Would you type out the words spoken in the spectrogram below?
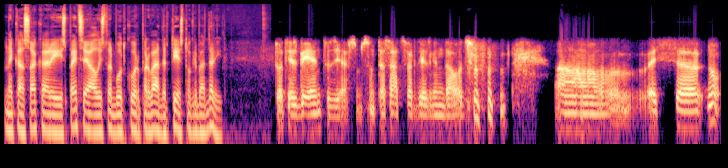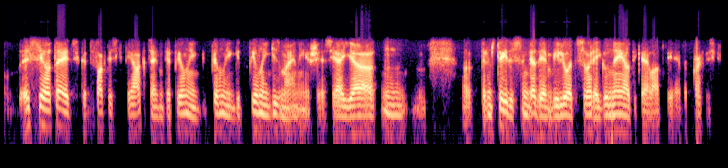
ne kā saka arī speciālisti, varbūt, kur par vēdru tiesu to gribētu darīt. Toties bija entuziasms, un tas atsver diezgan daudz. uh, es, uh, nu, es jau teicu, ka faktiski tie akcenti ir pilnīgi, pilnīgi, pilnīgi izmainījušies. Ja, ja, mm, pirms 30 gadiem bija ļoti svarīgi, un ne jau tikai Latvijai, bet praktiski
